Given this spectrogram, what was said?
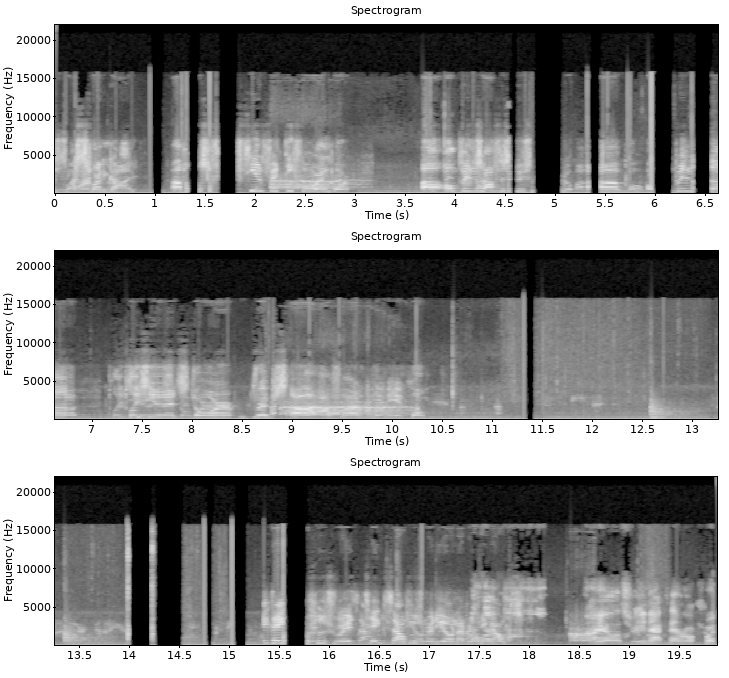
kill. I swear to God. Uh, post 1554 in port. Uh, opens officers. Uh, o- opens the police unit's door. Rips uh Alpha out of the vehicle. Takes Alpha's, ra- takes Alpha's radio and everything else. Okay, let's reenact that real quick.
